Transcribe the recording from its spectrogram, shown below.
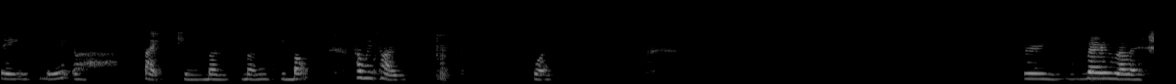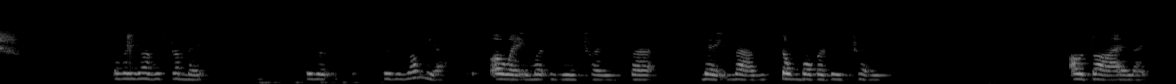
Save me. Ah, thank you, mon monkey bone. How many times? One. Very, very rubbish. Oh my god, this gun mate. There's a, there's a zombie. Oh wait, it might be doing trade, but mate, no, don't bother doing trade. I'll die, like,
